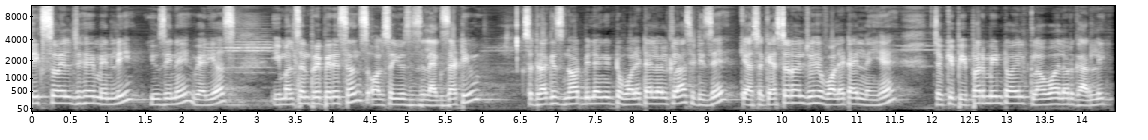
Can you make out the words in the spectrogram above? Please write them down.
फिक्स ऑयल जो है mainly use in a various emulsion preparation also use is a laxative so drug is not belonging to volatile oil class it is a कैसो कैस्टर ऑयल जो है वॉलेटाइल नहीं है जबकि पीपर मिंट ऑयल क्लव ऑयल और गार्लिक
